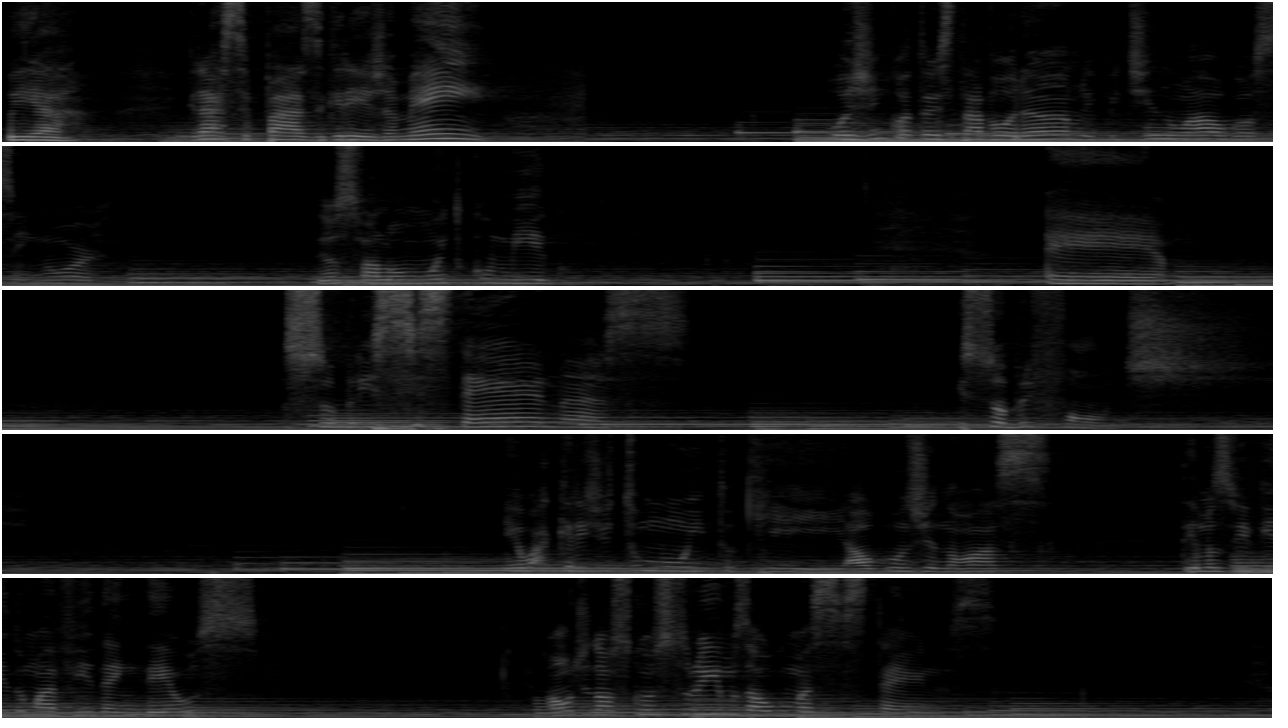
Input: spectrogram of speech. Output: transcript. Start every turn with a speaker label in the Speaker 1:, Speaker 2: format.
Speaker 1: Aleluia. Graça e paz, igreja. Amém. Hoje, enquanto eu estava orando e pedindo algo ao Senhor, Deus falou muito comigo. É, sobre cisternas e sobre fonte. Eu acredito muito que alguns de nós temos vivido uma vida em Deus, onde nós construímos algumas cisternas,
